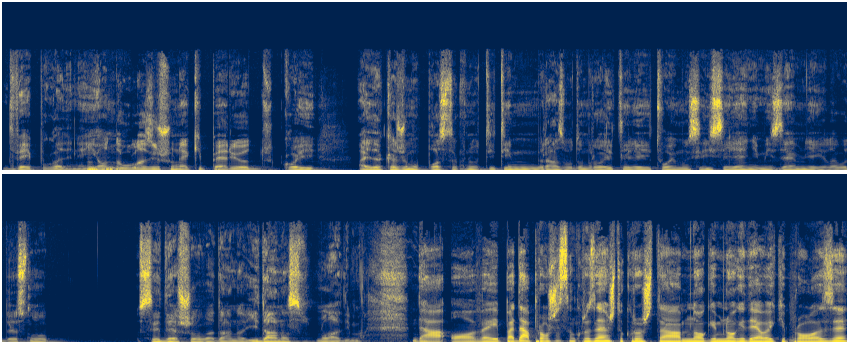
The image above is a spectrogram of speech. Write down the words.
dve i po godine. I onda ulaziš u neki period koji, ajde da kažemo, postaknuti tim razvodom roditelja i tvojim iseljenjem iz zemlje i levo desno se dešava dana, i danas mladima. Da, ovaj, pa da, prošla sam kroz nešto kroz šta mnoge, mnoge devojke prolaze.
